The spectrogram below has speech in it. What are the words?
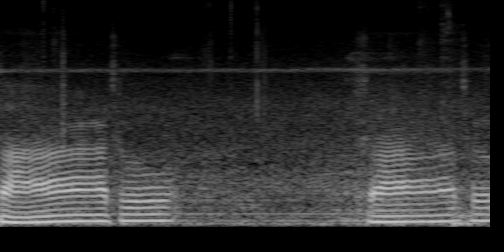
สาธุ สาธุ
